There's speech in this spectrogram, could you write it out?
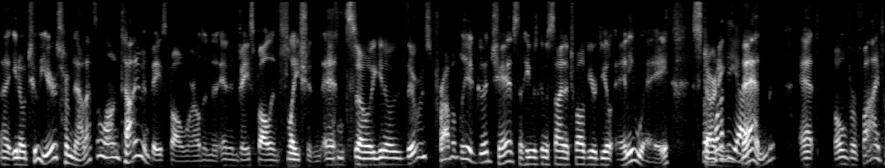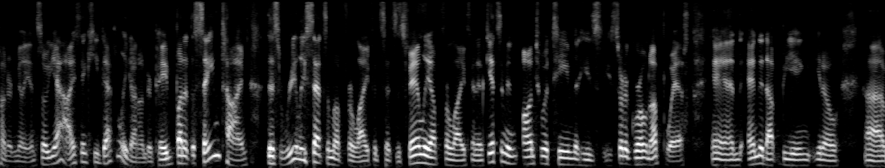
Uh, you know, two years from now, that's a long time in baseball world and, and in baseball inflation. And so, you know, there was probably a good chance that he was going to sign a 12 year deal anyway, starting the, uh... then at over 500 million. So yeah, I think he definitely got underpaid, but at the same time, this really sets him up for life. It sets his family up for life and it gets him in, onto a team that he's he's sort of grown up with and ended up being, you know, uh,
